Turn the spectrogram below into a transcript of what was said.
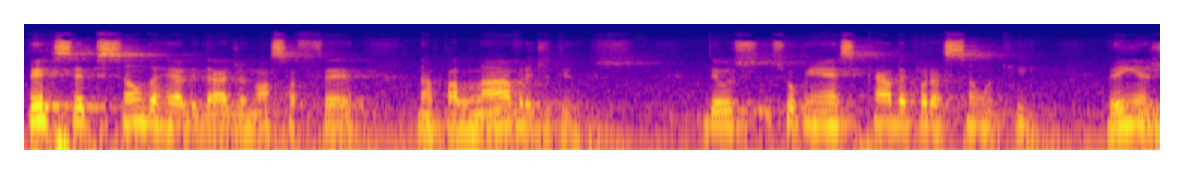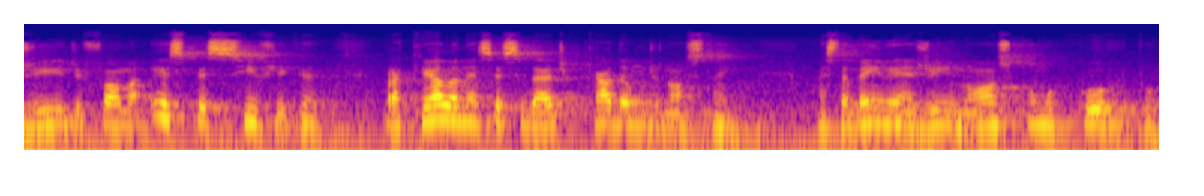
percepção da realidade, a nossa fé na palavra de Deus. Deus, o Senhor conhece cada coração aqui. Vem agir de forma específica para aquela necessidade que cada um de nós tem, mas também vem agir em nós como corpo,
